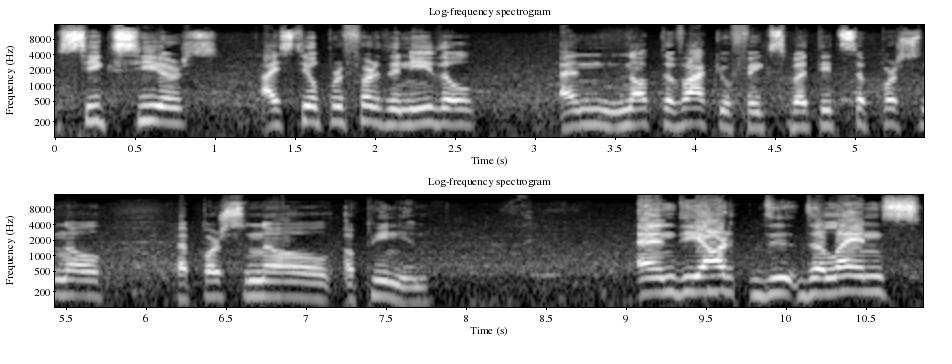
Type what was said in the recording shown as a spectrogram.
six years, I still prefer the needle and not the fix, but it's a personal, a personal opinion. And the, art, the, the lens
